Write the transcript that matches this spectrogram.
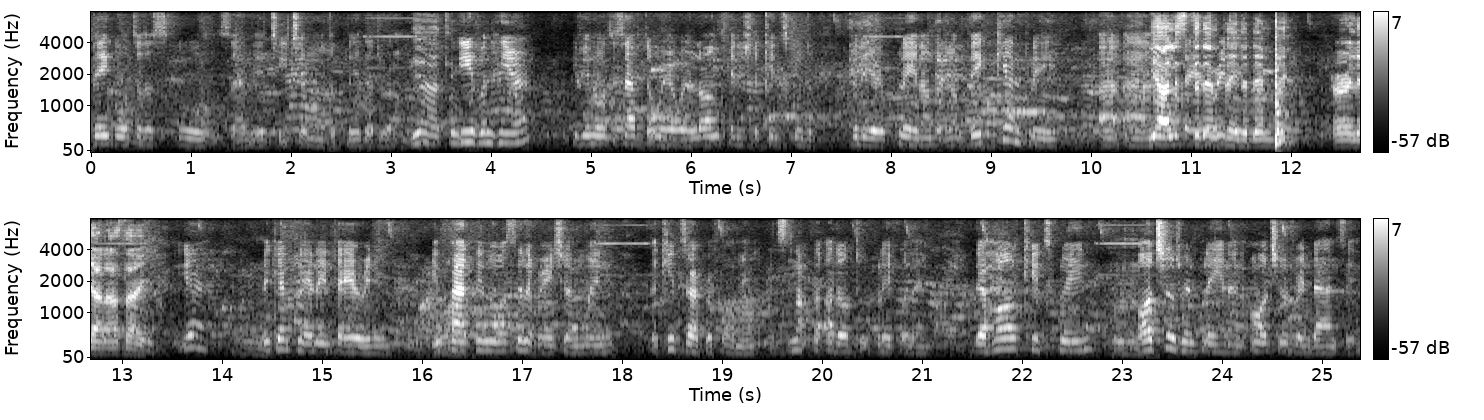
they go to the schools and they teach them how to play the drum. Yeah, I think- even here, if you notice after we were long finished, the kids could be there playing on the drum. They can play. Uh, uh, Yeah, I listened to them playing the rhythm. djembe earlier, and I was like, Yeah, they can play an entire rhythm. In fact, in our celebration, when the kids are performing, it's not the adult who play for them. They're all kids playing, all children playing, and all children dancing,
